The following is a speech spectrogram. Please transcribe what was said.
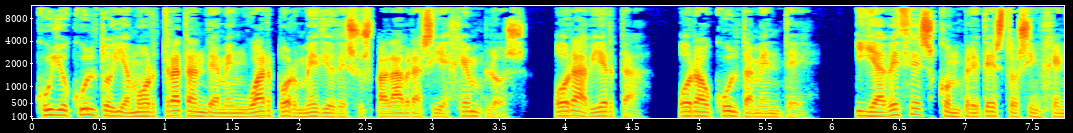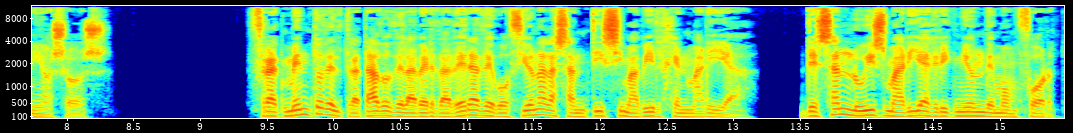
cuyo culto y amor tratan de amenguar por medio de sus palabras y ejemplos, ora abierta, ora ocultamente, y a veces con pretextos ingeniosos. Fragmento del Tratado de la verdadera devoción a la Santísima Virgen María, de San Luis María Grignion de Montfort,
